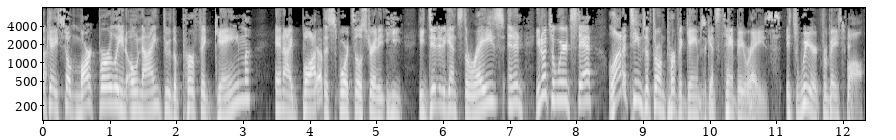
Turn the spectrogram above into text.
okay so mark Buehrle in 09 threw the perfect game and i bought Yep. the sports illustrated. He he did it against the rays and it, you know it's a weird stat? A lot of teams have thrown perfect games against the tampa bay rays. It's weird for baseball.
